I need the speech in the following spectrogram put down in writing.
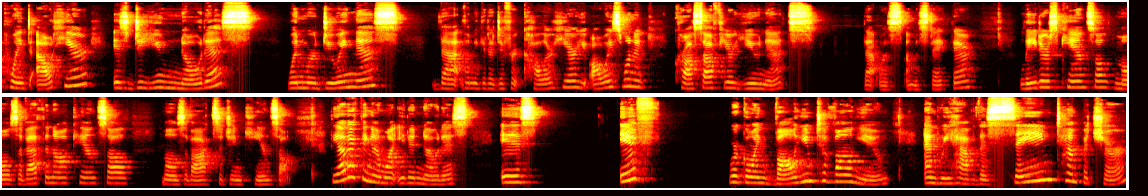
to point out here is do you notice when we're doing this that, let me get a different color here, you always want to cross off your units. That was a mistake there. Liters canceled, moles of ethanol cancel, moles of oxygen cancel. The other thing I want you to notice is if we're going volume to volume and we have the same temperature,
